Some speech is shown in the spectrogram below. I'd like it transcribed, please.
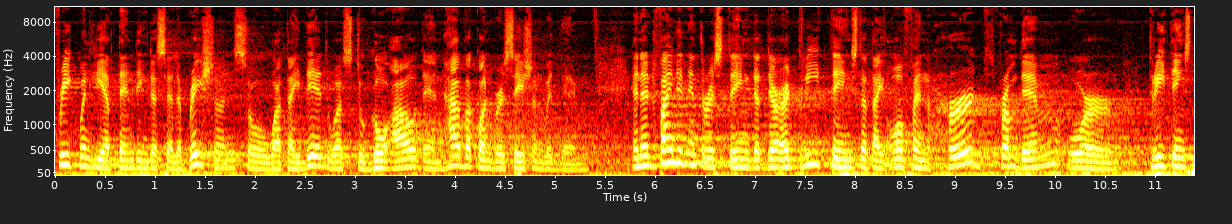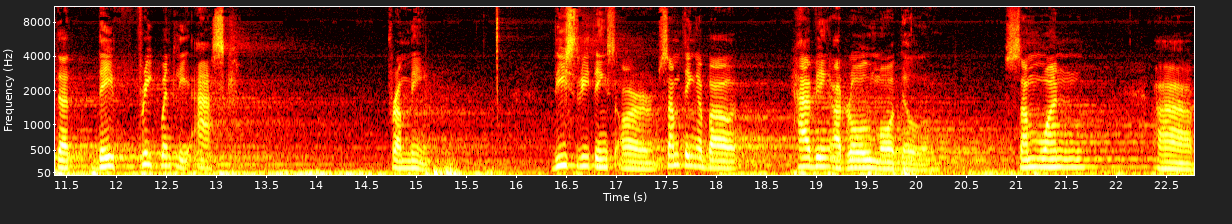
frequently attending the celebration, so what I did was to go out and have a conversation with them. And I find it interesting that there are three things that I often heard from them, or three things that they frequently ask from me. These three things are something about having a role model, someone uh,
